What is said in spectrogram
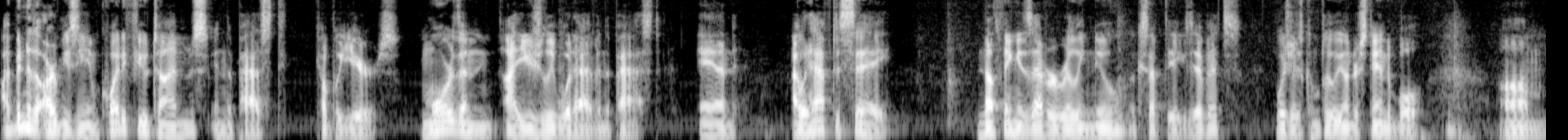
I've been to the art museum quite a few times in the past couple years more than i usually would have in the past. And i would have to say nothing is ever really new except the exhibits which is completely understandable. Um,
